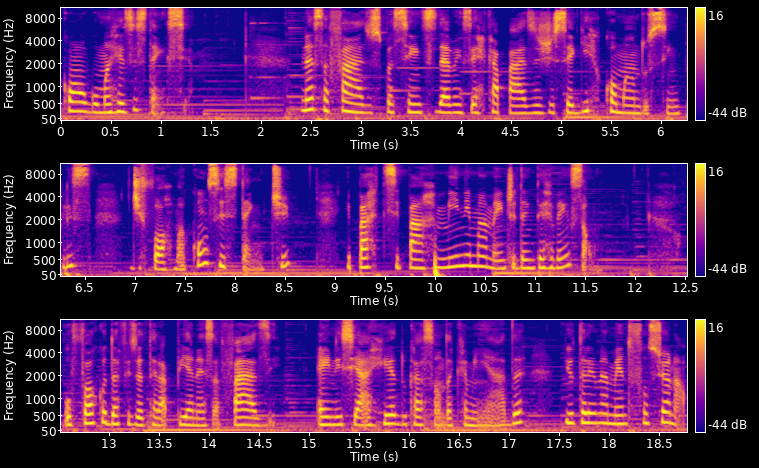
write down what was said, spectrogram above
com alguma resistência. Nessa fase, os pacientes devem ser capazes de seguir comandos simples de forma consistente e participar minimamente da intervenção. O foco da fisioterapia nessa fase é iniciar a reeducação da caminhada e o treinamento funcional.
